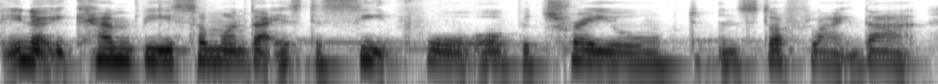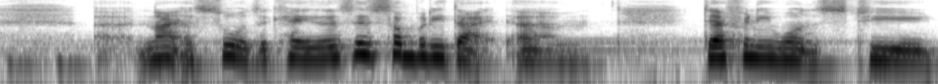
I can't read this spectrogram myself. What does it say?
you know, it can be someone that is deceitful or betrayal and stuff like that. Uh, Knight of Swords, okay, this is somebody that um, definitely wants to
